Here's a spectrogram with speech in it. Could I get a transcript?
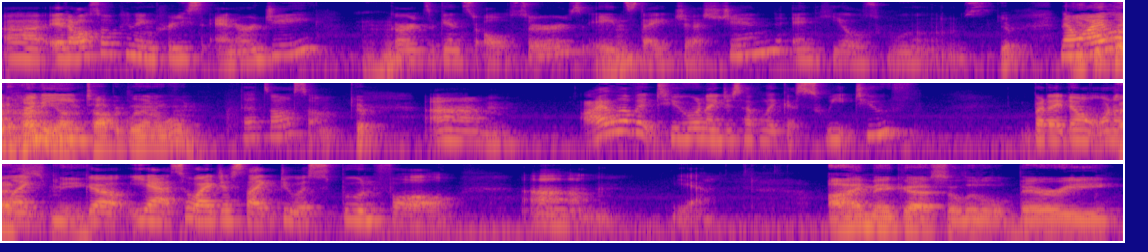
Uh, it also can increase energy, Mhm. guards against ulcers, aids digestion, and heals wounds. Yep. Now you I can love put honey, honey. on topically on a wound. That's awesome. Yep. Um, I love it too when I just have like a sweet tooth, but I don't want to like me. go. Yeah, so I just like do a spoonful. Um, yeah. I make us a little berry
